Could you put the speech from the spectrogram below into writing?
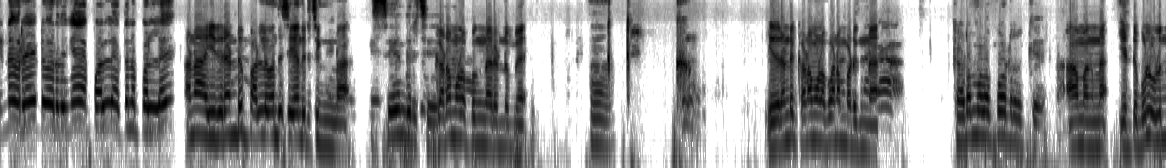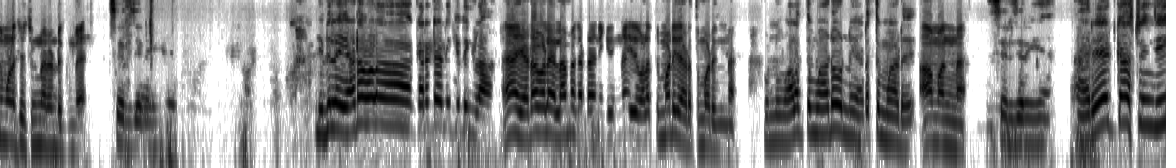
என்ன ரேட் வருதுங்க? பல்லு எத்தனை பல்லு? அண்ணா இது ரெண்டு பல்லு வந்து சேர்ந்துருச்சுங்கண்ணா. சேர்ந்துருச்சு. கடமுளப்புங்கண்ணா ரெண்டுமே. இது ரெண்டு கடமுளப்பான மாடுங்கண்ணா. கடமலை போட்டு இருக்கு. ஆமாங்கண்ணா. எட்டு பல் உளுந்து முளைச்சிச்சுங்கண்ணா ரெண்டுக்குமே. சரி சரிங்க இதுல இடவளம் கரெக்டா நிக்குதுங்களா? ஆ இடவேளை எல்லாமே கரெக்டாக நிற்குதுங்கண்ணா இது வளர்த்து மாடு இது அடுத்த மாடுங்கண்ணா. ஒன்னு வளர்த்து மாடு ஒன்னு இடத்து மாடு. ஆமாங்கண்ணா. சரி சரிங்க. ரேட் காஸ்டிங் ஜி?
